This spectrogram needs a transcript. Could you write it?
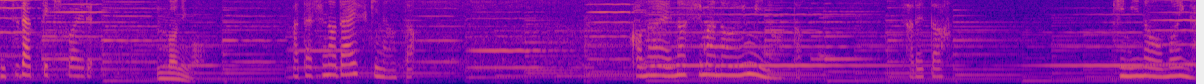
いつだって聞こえる。何が？私の大好きな音。この江ノ島の海の音。それと君の思いが。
